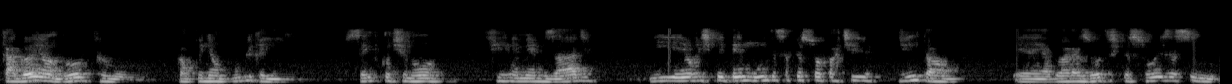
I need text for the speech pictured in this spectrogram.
cagou e andou para a opinião pública e sempre continuou firme a minha amizade. E eu respeitei muito essa pessoa a partir de então. É, agora, as outras pessoas, assim,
